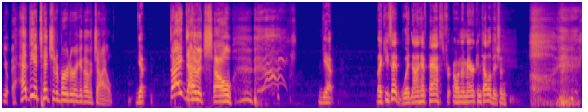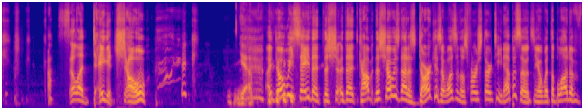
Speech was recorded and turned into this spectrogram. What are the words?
you know, had the intention of murdering another child. yep. Dang damn it, show. Yep. Like you said, would not have passed for, on American television. Godzilla, dang it, show. Yeah. I know we say that the show that com- the show is not as dark as it was in those first 13 episodes, you know, with the blood of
